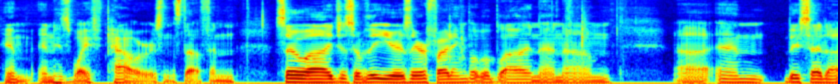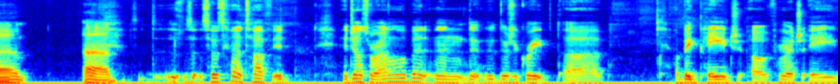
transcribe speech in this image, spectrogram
him and his wife powers and stuff. And so uh, just over the years they were fighting, blah blah blah, and then um, uh, and they said uh, uh, So, so it's kind of tough. It it jumps around a little bit, and th- th- there's a great uh, a big page of pretty much a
